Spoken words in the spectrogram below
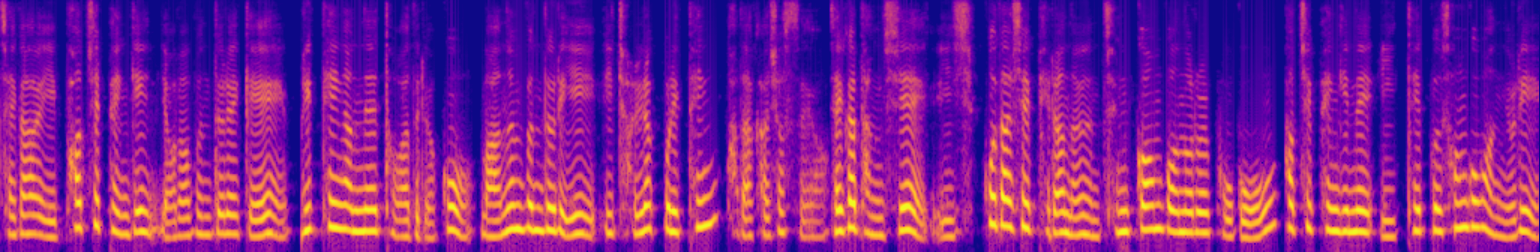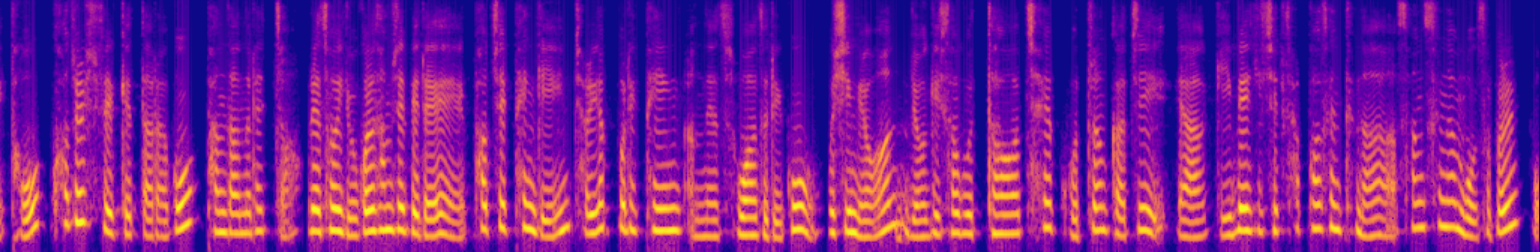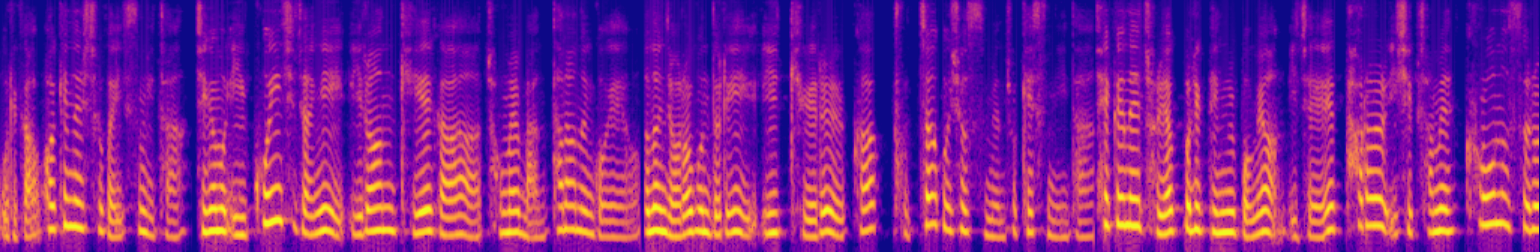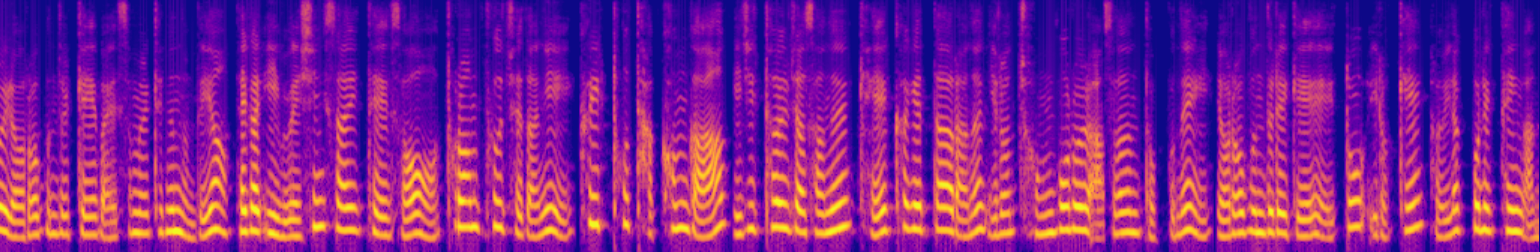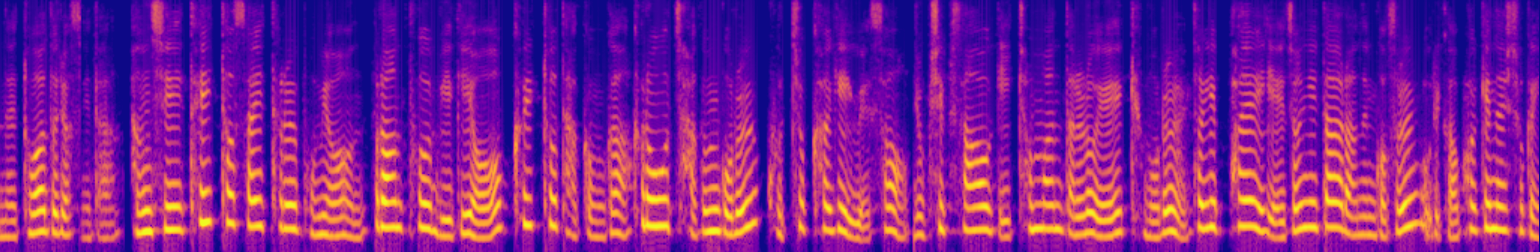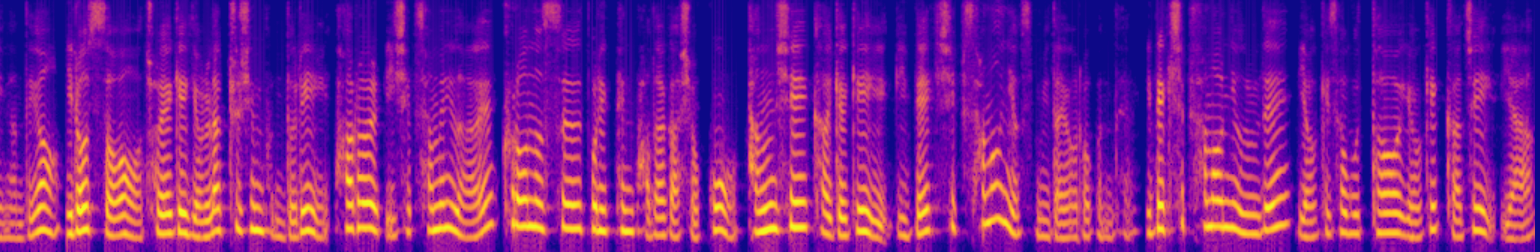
제가 이 퍼치 펭귄 여러분들에게 브리핑 안내 도와드렸고 많은 분들이 이 전략 브리핑 받아가셨어요. 제가 당시에 이 19-B라는 증권 번호를 보고 퍼치 펭귄의 ETF 성공 확률이 더욱 커질 수 있겠다라고 판단을 했죠. 그래서 6월 30일에 퍼치 펭귄 전략 브리핑 안내 도와드리고 보시면 여기서부터 최고점까지 약 224%나 상승한 모습을 우리가 확인해 낼 수가 있습니다. 지금 이 코인 시장이 이런 기회가 정말 많다라는 거예요. 저는 여러분들이 이 기회를 꽉 붙잡으셨으면 좋겠습니다. 최근에 전략 브리핑을 보면 이제 8월 23일 크로노스를 여러분들께 말씀을 드렸는데요. 제가 이 외신 사이트에서 트럼프 재단이 크립토닷컴과 디지털 자산을 계획하겠다라는 이런 정보를 아선 덕분에 여러분들에게 또 이렇게 전략 브리핑 안내 도와드렸습니다. 당시 트위터 사이트를 보면 트럼프 미디어 크립토닷컴 자금과 크로우 자금고를 구축하기 위해서 64억 2천만 달러의 규모를 설립할 예정이다라는 것을 우리가 확인할 수가 있는데요. 이로써 저에게 연락 주신 분들이 8월 23일 날 크로노스 브리핑 받아가셨고 당시 가격이 213원이었습니다, 여러분들. 213원이었는데 여기서부터 여기까지 약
